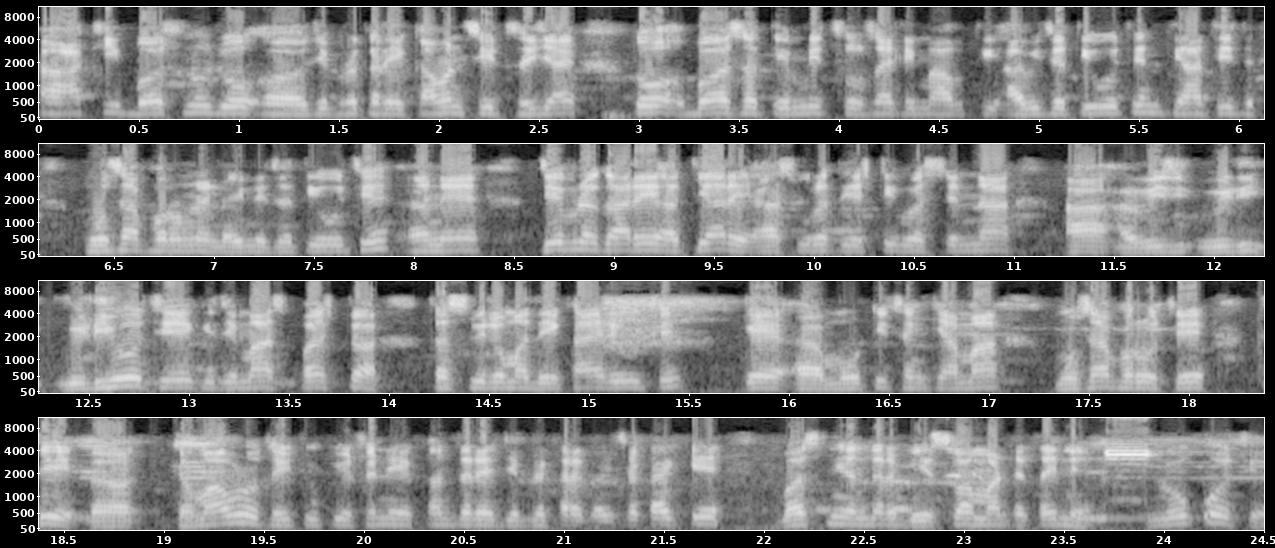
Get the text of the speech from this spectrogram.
આખી બસનું જો જે પ્રકારે એકાવન સીટ થઈ જાય તો બસ તેમની જ સોસાયટીમાં આવતી, આવી જતી હોય છે અને ત્યાંથી જ મુસાફરોને લઈને જતી હોય છે. અને જે પ્રકારે અત્યારે આ સુરત એસટી બસ સ્ટેન્ડના આ વીડિયો છે કે જેમાં સ્પષ્ટ તસવીરોમાં દેખાઈ રહ્યું છે કે મોટી સંખ્યામાં મુસાફરો છે તે જમાવડો થઈ ચૂક્યો છે ને એકંદરે જે પ્રકારે કહી શકાય કે બસની અંદર બેસવા માટે થઈને લોકો છે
